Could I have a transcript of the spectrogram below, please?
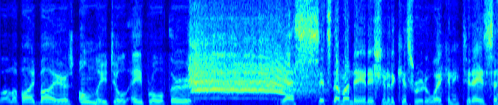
Qualified buyers only till April 3rd. Yes, it's the Monday edition of the Kiss Rude Awakening. Today's uh,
